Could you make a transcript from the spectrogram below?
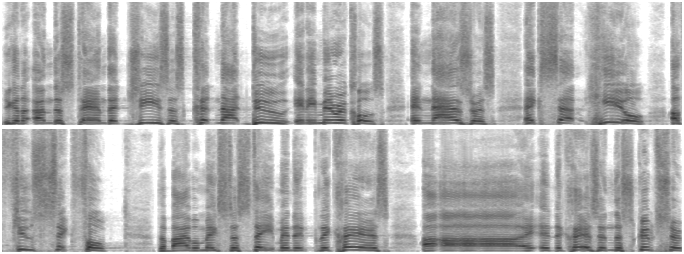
You got to understand that Jesus could not do any miracles in Nazareth except heal a few sick folk. the Bible makes the statement, it declares, uh, uh, uh, uh, it declares in the scripture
